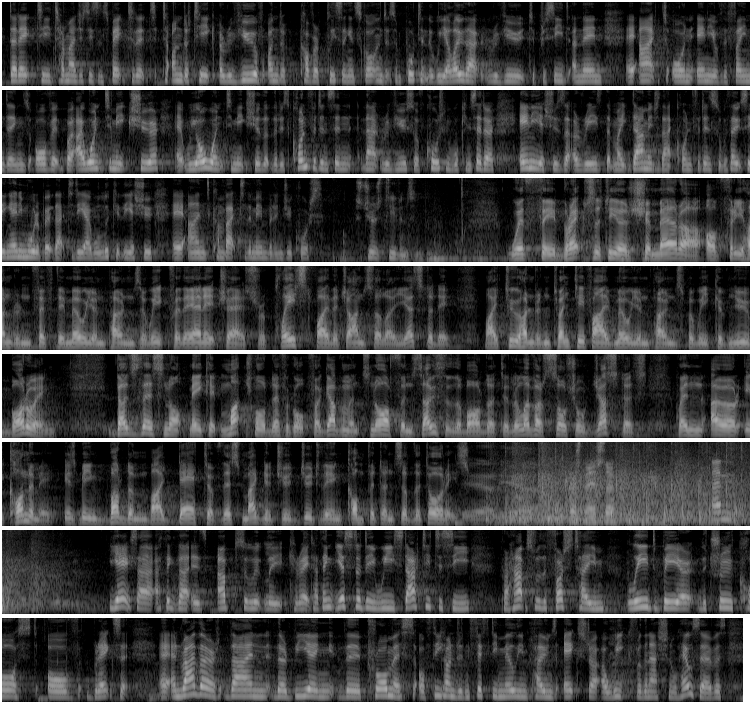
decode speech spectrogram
directed Her Majesty's Inspectorate to undertake a review of undercover policing in Scotland. It's important that we allow that review to proceed and then uh, act on any of the findings of it. But I want to make sure, uh, we all want to make sure that there is confidence in that review. So of course we will consider any issues that are raised that might damage that confidence. So without saying any more about that today, I will look at the issue uh, and come back to the member in due course. Stuart Stevenson. with the Brexiteer chimera of £350 million pounds a week for the NHS, replaced by the Chancellor yesterday by £225 million pounds per week of new borrowing, does this not make it much more difficult for governments north and south of the border to deliver social justice when our economy is being burdened by debt of this magnitude due to the incompetence of the Tories? Yeah, yeah. First Minister. Um, yes, I, I think that is absolutely correct. I think yesterday we started to see, perhaps for the first time, laid bare the true cost of Brexit. Uh, and rather than there being the promise of £350 million extra a week for the National Health Service,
